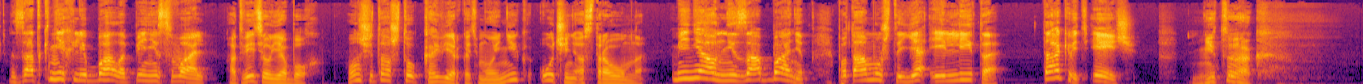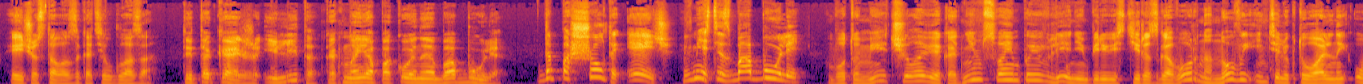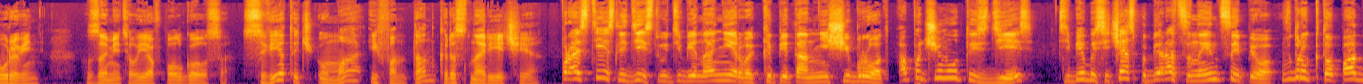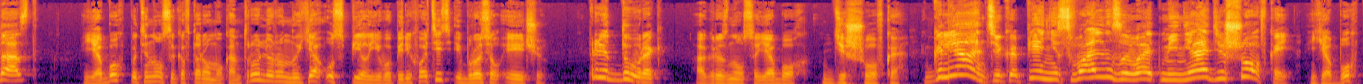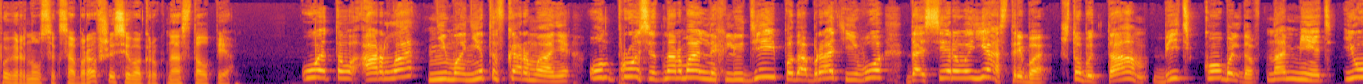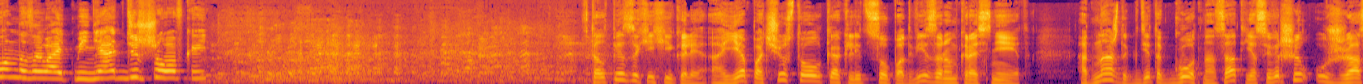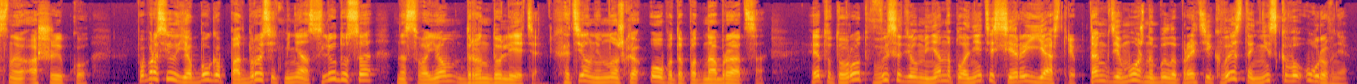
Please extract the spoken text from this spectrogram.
Заткни хлебало, пенисваль. Ответил я бог. Он считал, что коверкать мой ник очень остроумно. Меня он не забанит, потому что я элита. Так ведь, Эйч? Не так. Эйч устало закатил глаза. Ты такая же элита, как моя покойная бабуля. Да пошел ты, Эйч, вместе с бабулей. Вот умеет человек одним своим появлением перевести разговор на новый интеллектуальный уровень, заметил я в полголоса. Светоч ума и фонтан красноречия. Прости, если действую тебе на нервы, капитан Нищеброд. А почему ты здесь? Тебе бы сейчас побираться на Инципио. Вдруг кто подаст. Я бог потянулся ко второму контроллеру, но я успел его перехватить и бросил Эйчу. Придурок. Огрызнулся я бог. Дешевка. Гляньте-ка, Пеннисваль называет меня дешевкой. Я бог повернулся к собравшейся вокруг нас толпе. У этого орла не монеты в кармане. Он просит нормальных людей подобрать его до серого ястреба, чтобы там бить кобальдов на медь. И он называет меня дешевкой. В толпе захихикали, а я почувствовал, как лицо под визором краснеет. Однажды, где-то год назад, я совершил ужасную ошибку. Попросил я Бога подбросить меня с Людуса на своем драндулете. Хотел немножко опыта поднабраться. Этот урод высадил меня на планете Серый Ястреб, там, где можно было пройти квесты низкого уровня.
